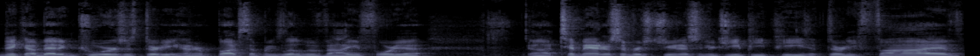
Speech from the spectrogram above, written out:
Nick Ahmed and Coors is 3800 bucks. That brings a little bit of value for you. Uh, Tim Anderson versus Junis in your GPPs at 35.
